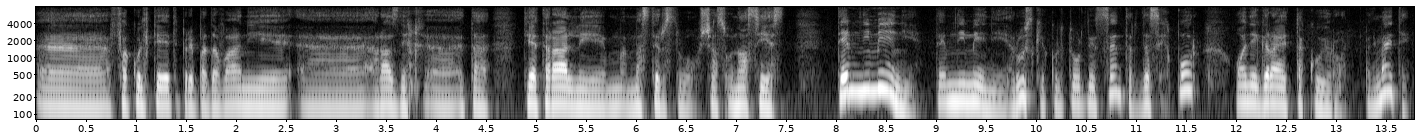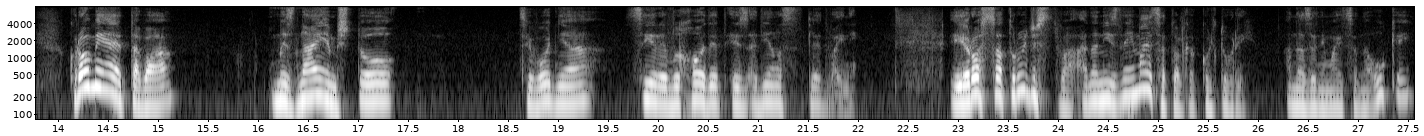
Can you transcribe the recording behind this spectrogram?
э, факультет преподавания э, разных, э, это театральные мастерство. Сейчас у нас есть. Тем не менее, тем не менее, русский культурный центр до сих пор он играет такую роль. Понимаете? Кроме этого, мы знаем, что сегодня Сирия выходит из 11 лет войны. И Россотрудничество, она не занимается только культурой, она занимается наукой.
